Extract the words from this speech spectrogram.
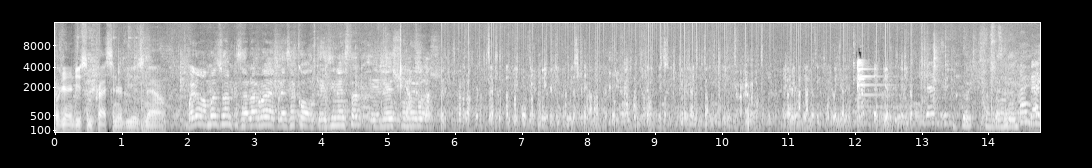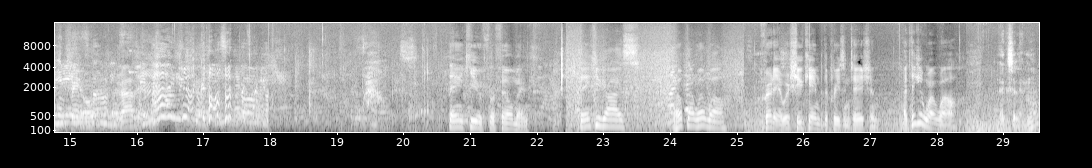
We're gonna do some press interviews now. Bueno, vamos a empezar la rueda de prensa con Casey Neistat. Él es uno de los Thank you for filming. Thank you guys. I hope that went well. Freddie, I wish you came to the presentation. I think it went well. Excellent, no?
